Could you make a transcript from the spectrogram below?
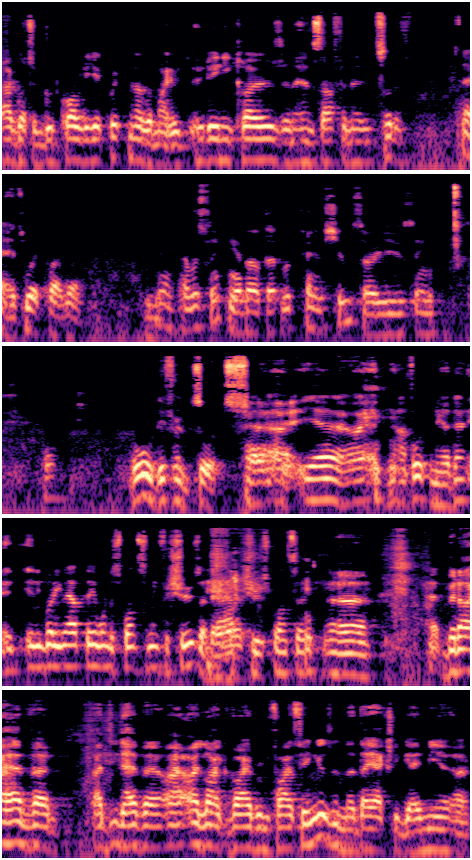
I've got some good quality equipment. I've got my Houdini clothes and, and stuff, and it's sort of yeah, it's worked quite well. Yeah, I was thinking about that. What kind of shoes are you using? All different sorts. Uh, yeah, I, unfortunately, I don't. Anybody out there want to sponsor me for shoes? I don't have a shoe sponsor, uh, but I have. Uh, I did have. A, I, I like Vibram Five Fingers, and they actually gave me a,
